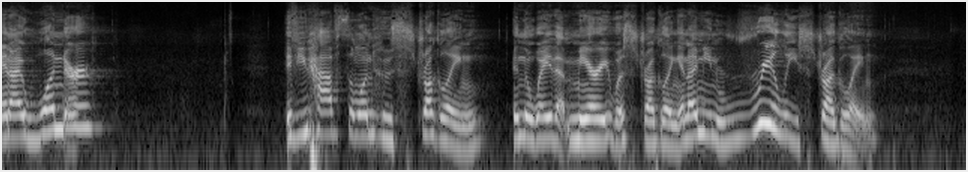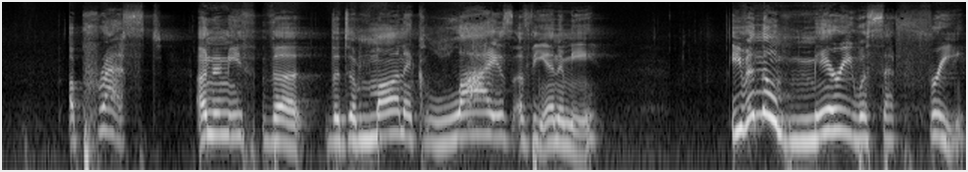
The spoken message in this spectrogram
And I wonder if you have someone who's struggling in the way that Mary was struggling, and I mean really struggling, oppressed underneath the, the demonic lies of the enemy. Even though Mary was set free,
